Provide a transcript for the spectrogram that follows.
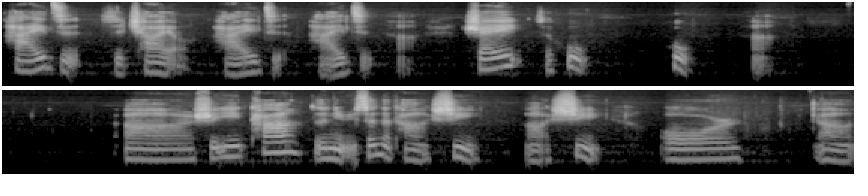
孩子是 child，孩子，孩子啊。谁是 who，who 啊。啊，十一，她是女生的她，she 啊，she。or 啊、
